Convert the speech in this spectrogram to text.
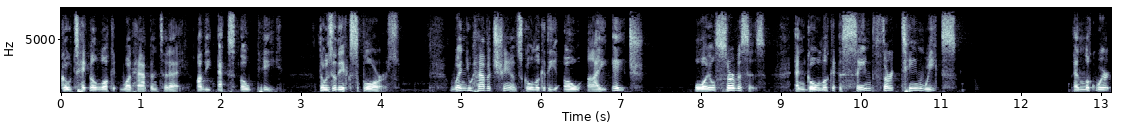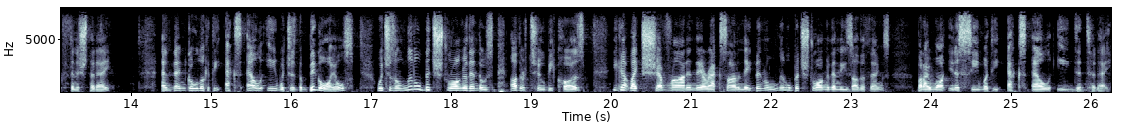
Go take a look at what happened today on the XOP. Those are the explorers. When you have a chance, go look at the OIH oil services and go look at the same 13 weeks and look where it finished today. And then go look at the XLE, which is the big oils, which is a little bit stronger than those other two because you got like Chevron in there, Exxon, and they've been a little bit stronger than these other things. But I want you to see what the XLE did today.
